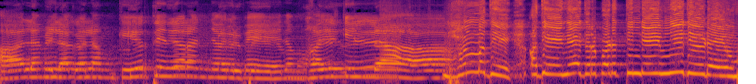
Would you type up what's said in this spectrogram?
ആലമിലകലം കീർത്തി നിറഞ്ഞൊരു ഹൽക്കില്ല നീതിയുടെയും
